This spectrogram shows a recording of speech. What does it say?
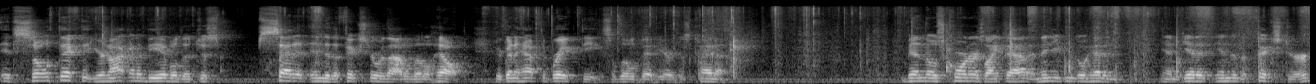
it's so thick that you're not going to be able to just set it into the fixture without a little help. You're going to have to break these a little bit here. Just kind of bend those corners like that and then you can go ahead and, and get it into the fixture.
